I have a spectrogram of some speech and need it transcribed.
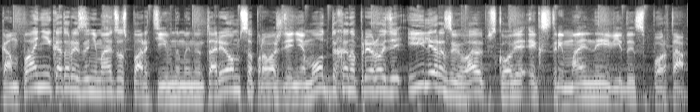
компании, которые занимаются спортивным инвентарем, сопровождением отдыха на природе или развивают в Пскове экстремальные виды спорта.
